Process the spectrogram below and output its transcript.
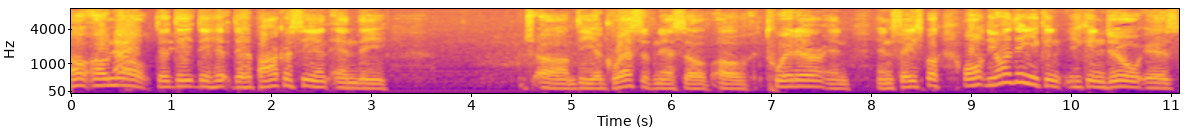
Oh, oh no! The the the, the hypocrisy and, and the um, the aggressiveness of, of Twitter and, and Facebook. Well, the only thing you can you can do is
